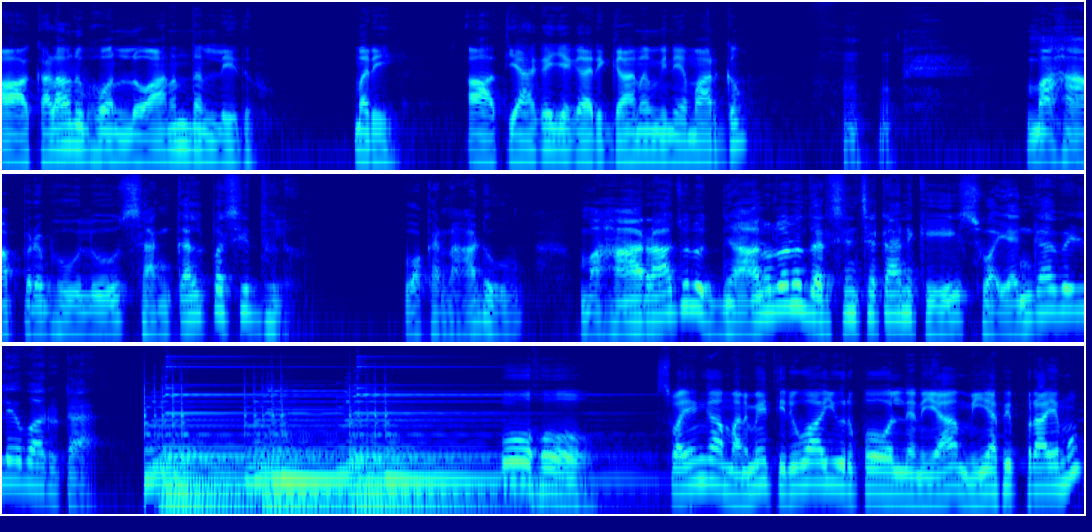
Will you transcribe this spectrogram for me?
ఆ కళానుభవంలో ఆనందం లేదు. మరి ఆ త్యాగయ్య గారి గానం వినే మార్గం? మహాప్రభువులు సంకల్పసిద్ధులు. ఒకనాడు మహారాజులు జ్ఞానులను దర్శించటానికి స్వయంగా వెళ్ళేవారుట. ఓహో స్వయంగా మనమే తిరువాయూరు పోవాలననియా మీ అభిప్రాయము?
